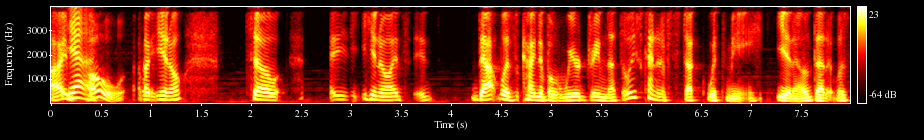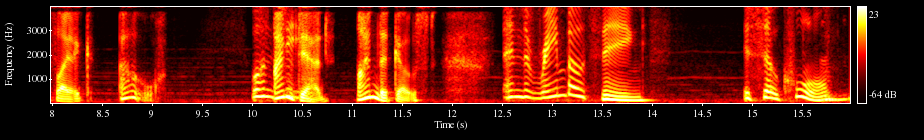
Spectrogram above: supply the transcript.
I'm Yeah. oh, uh, you know. So, you know, it's it, that was kind of a weird dream that's always kind of stuck with me, you know, that it was like, "Oh, well, I'm see- dead. I'm the ghost." And the rainbow thing is so cool Mm-hmm.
